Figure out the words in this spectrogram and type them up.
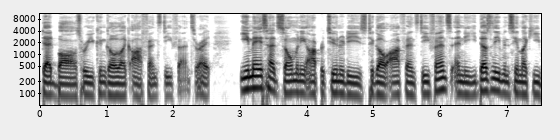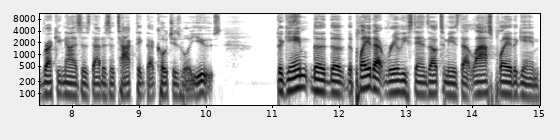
dead balls where you can go like offense, defense, right? Ime's had so many opportunities to go offense, defense, and he doesn't even seem like he recognizes that as a tactic that coaches will use. The game, the the the play that really stands out to me is that last play of the game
